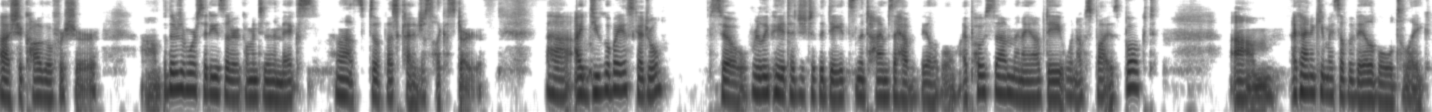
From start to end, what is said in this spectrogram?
uh, Chicago for sure. Um, but there's more cities that are coming to the mix, that's that's kind of just like a start. Uh, I do go by a schedule, so really pay attention to the dates and the times I have available. I post them and I update when a spot is booked. Um, I kind of keep myself available to like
